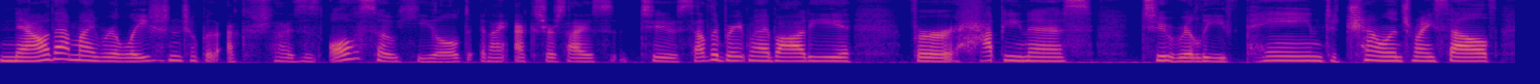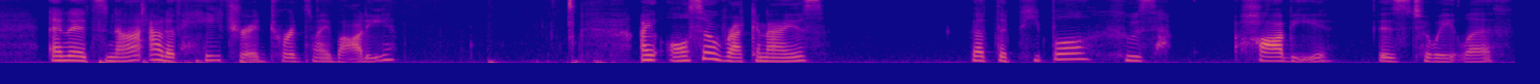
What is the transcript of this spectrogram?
now that my relationship with exercise is also healed and I exercise to celebrate my body, for happiness, to relieve pain, to challenge myself, and it's not out of hatred towards my body, I also recognize that the people whose hobby is to weightlift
